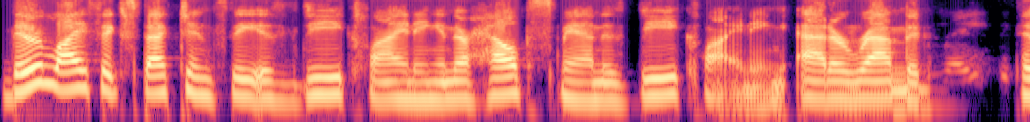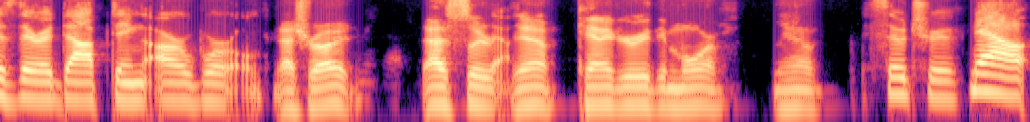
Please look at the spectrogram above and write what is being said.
their life expectancy is declining and their health span is declining at a mm-hmm. rapid rate because they're adopting our world. That's right. Absolutely. Yeah. Can't agree with you more. Yeah. So true. Now,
